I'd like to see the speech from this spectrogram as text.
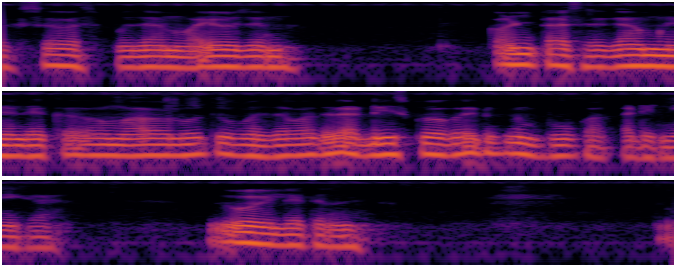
એક સરસ મજાનું આયોજન. કંટાસર ગામની અંદર કરવામાં આવેલું હતું, પણ જવા ડિસ્કો કરીને ભૂકા કાઢી નાખ્યા. જોઈ લે તમે. તો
